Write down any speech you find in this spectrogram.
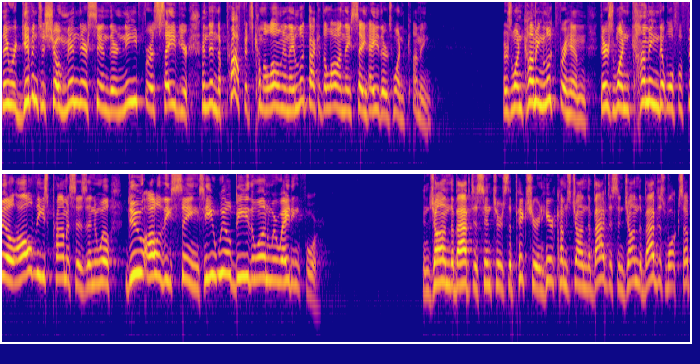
They were given to show men their sin, their need for a Savior. And then the prophets come along and they look back at the law and they say, hey, there's one coming. There's one coming, look for him. There's one coming that will fulfill all these promises and will do all of these things. He will be the one we're waiting for. And John the Baptist enters the picture, and here comes John the Baptist. And John the Baptist walks up,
